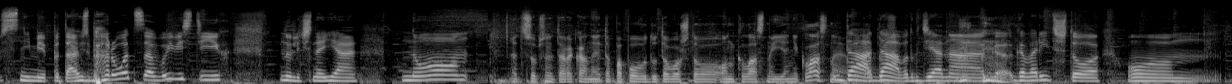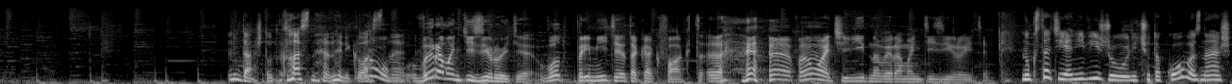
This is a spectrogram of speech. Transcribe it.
С ними пытаюсь бороться, вывести их. Ну, лично я. Но Это, собственно, таракана. Это по поводу того, что он классный, я не классная. Да, Вот да, всё. вот где она говорит, что он... Ну да, что он классный, она не классная. Ну, вы романтизируете. Вот примите это как факт. По-моему, очевидно, вы романтизируете. Ну, кстати, я не вижу ничего такого, знаешь.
